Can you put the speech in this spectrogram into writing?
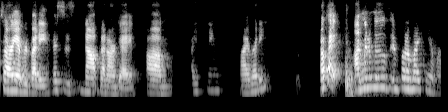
Sorry, everybody. This has not been our day. Um, I think, am I ready? Okay, I'm gonna move in front of my camera.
